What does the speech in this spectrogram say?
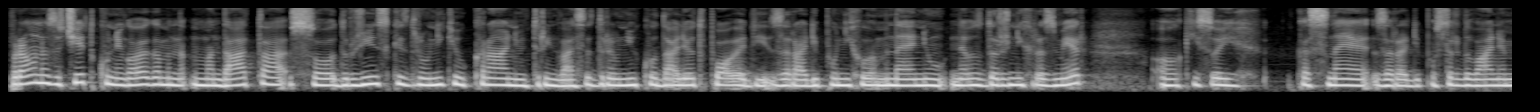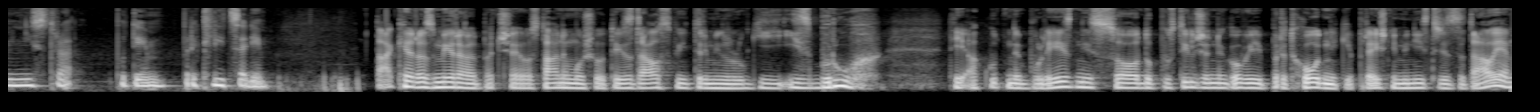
Prav na začetku njegovega mandata so družinski zdravniki v Kranju 23 zdravnikov dali odpovedi zaradi, po njihovem mnenju, neuzdržnih razmer, ki so jih kasneje zaradi posredovanja ministra potem preklicali. Take razmere, pa če ostanemo še v tej zdravstveni terminologiji, izbruh te akutne bolezni so dopustili že njegovi predhodniki, prejšnji ministri za zdravje,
